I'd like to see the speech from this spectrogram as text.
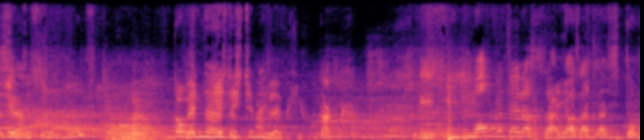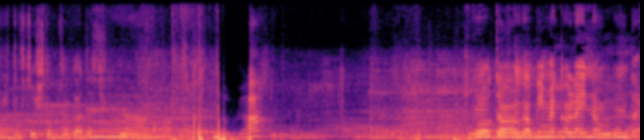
tysięcy subów, to, To wtedy. jesteście najlepsi. Tak. I, I mogę teraz za, ja zagrać do widzów, coś tam zagadać? Dobra. No to robimy kolejną rundę.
